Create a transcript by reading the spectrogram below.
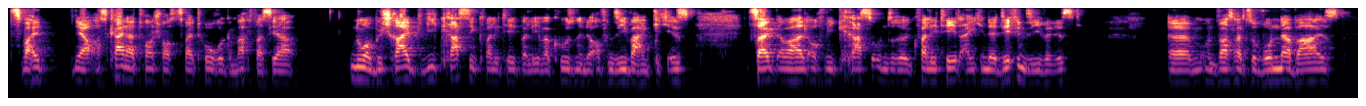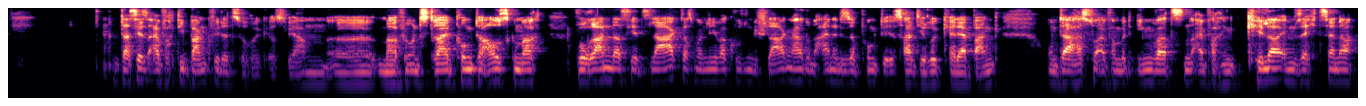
zwei, ja, aus keiner Torchance zwei Tore gemacht, was ja nur beschreibt, wie krass die Qualität bei Leverkusen in der Offensive eigentlich ist, zeigt aber halt auch, wie krass unsere Qualität eigentlich in der Defensive ist. Ähm, und was halt so wunderbar ist, dass jetzt einfach die Bank wieder zurück ist. Wir haben äh, mal für uns drei Punkte ausgemacht, woran das jetzt lag, dass man Leverkusen geschlagen hat. Und einer dieser Punkte ist halt die Rückkehr der Bank. Und da hast du einfach mit Ingwatzen einfach einen Killer im 16er.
